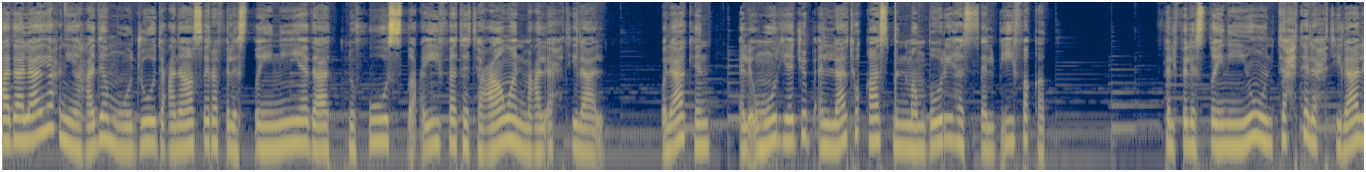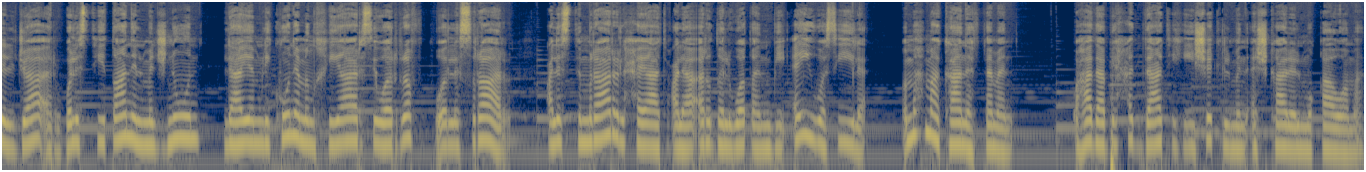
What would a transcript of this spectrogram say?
هذا لا يعني عدم وجود عناصر فلسطينية ذات نفوس ضعيفة تتعاون مع الاحتلال ولكن الأمور يجب أن لا تقاس من منظورها السلبي فقط. فالفلسطينيون تحت الاحتلال الجائر والاستيطان المجنون لا يملكون من خيار سوى الرفض والإصرار على استمرار الحياة على أرض الوطن بأي وسيلة ومهما كان الثمن وهذا بحد ذاته شكل من أشكال المقاومة.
